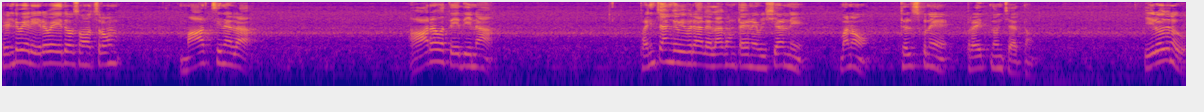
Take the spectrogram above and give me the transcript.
రెండు వేల ఇరవై ఐదవ సంవత్సరం మార్చి నెల ఆరవ తేదీన పంచాంగ వివరాలు ఎలాగుంటాయనే విషయాన్ని మనం తెలుసుకునే ప్రయత్నం చేద్దాం. ఈరోజు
